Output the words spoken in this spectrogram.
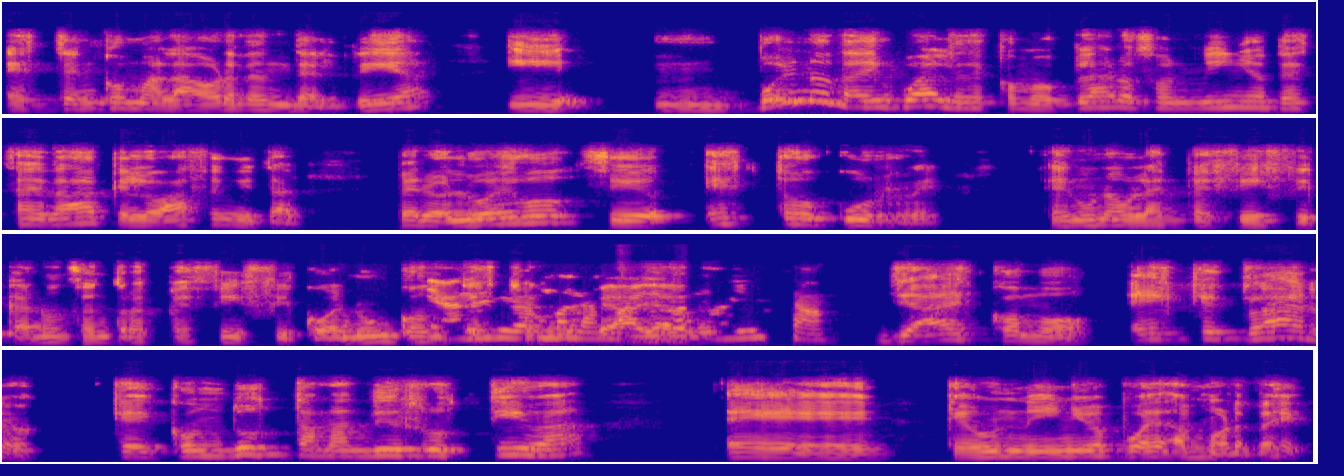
estén como a la orden del día y mm, bueno, da igual, es como claro, son niños de esta edad que lo hacen y tal, pero luego si esto ocurre en una aula específica, en un centro específico, en un contexto en el que haya... Ya es como, es que claro, que conducta más disruptiva eh, que un niño pueda morder.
